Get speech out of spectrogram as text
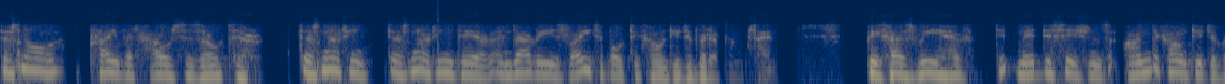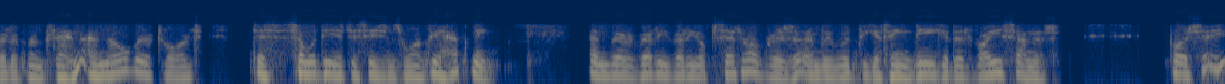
there's no private houses out there. There's nothing. There's nothing there, and Larry is right about the county development plan, because we have made decisions on the county development plan, and now we're told that some of these decisions won't be happening, and we're very, very upset over it, and we would be getting legal advice on it. But eh,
